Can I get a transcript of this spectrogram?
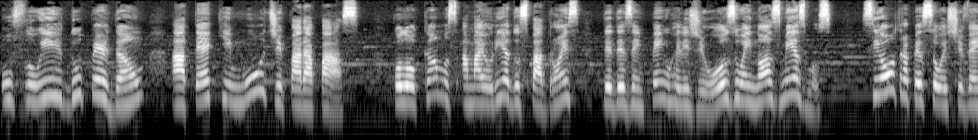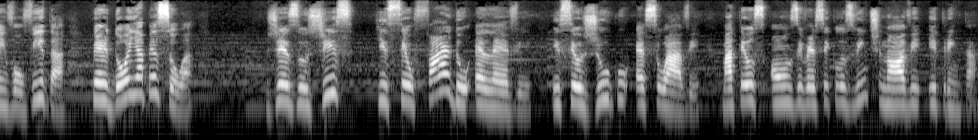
o fluir do perdão até que mude para a paz. Colocamos a maioria dos padrões de desempenho religioso em nós mesmos. Se outra pessoa estiver envolvida, perdoe a pessoa. Jesus diz que seu fardo é leve e seu jugo é suave. Mateus 11, versículos 29 e 30.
